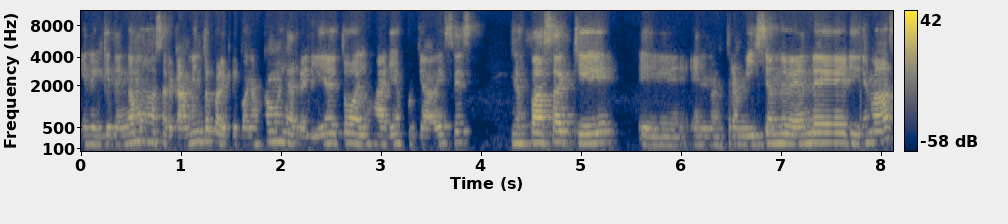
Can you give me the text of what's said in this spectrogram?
el que tengamos acercamiento para que conozcamos la realidad de todas las áreas, porque a veces nos pasa que eh, en nuestra ambición de vender y demás,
